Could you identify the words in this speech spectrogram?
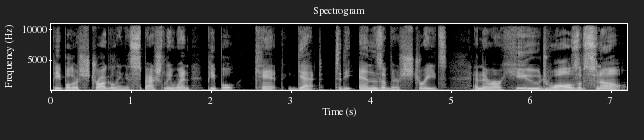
People are struggling, especially when people can't get to the ends of their streets and there are huge walls of snow.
